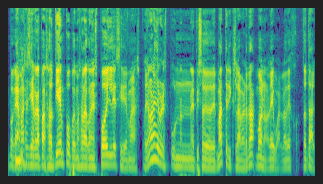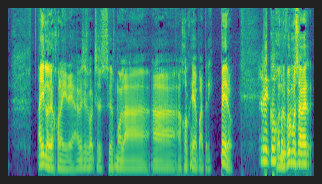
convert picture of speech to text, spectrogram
Porque además así habrá pasado tiempo, podemos hablar con spoilers y demás. Podríamos hacer un episodio de Matrix, la verdad. Bueno, da igual, lo dejo. Total. Ahí lo dejo la idea. A ver si os, si- si os mola a, a Jorge y a Patri. Pero recojo. cuando fuimos a ver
